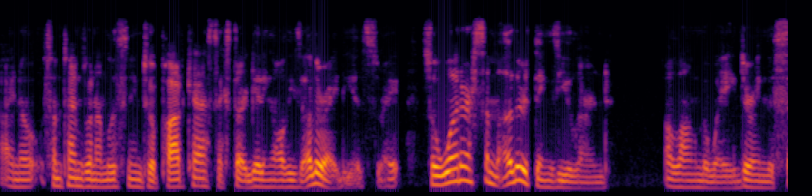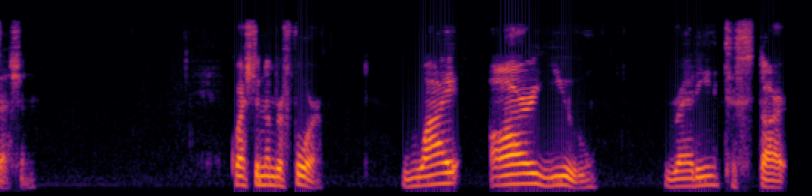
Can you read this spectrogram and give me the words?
I know sometimes when I'm listening to a podcast, I start getting all these other ideas, right? So, what are some other things you learned along the way during this session? Question number four Why are you ready to start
